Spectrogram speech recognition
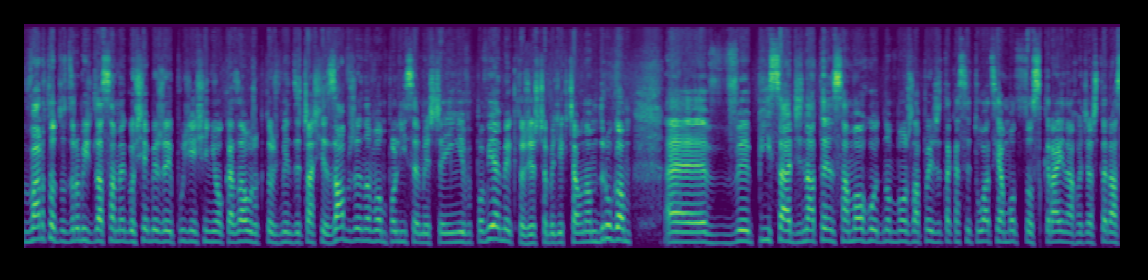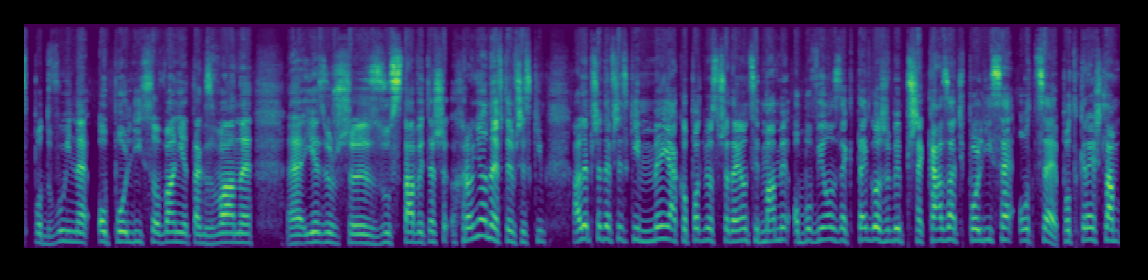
warto to zrobić dla samego siebie, żeby później się nie okazało, że ktoś w międzyczasie zawrze nową polisę, jeszcze jej nie wypowiemy, ktoś jeszcze będzie chciał nam drugą e, wypisać na ten samochód. No można powiedzieć, że taka sytuacja mocno skrajna, chociaż teraz podwójne opolisowanie tak zwane e, jest już z ustawy też chronione w tym wszystkim, ale przede wszystkim my jako podmiot sprzedający mamy obowiązek tego, żeby przekazać polisę OC. Podkreślam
